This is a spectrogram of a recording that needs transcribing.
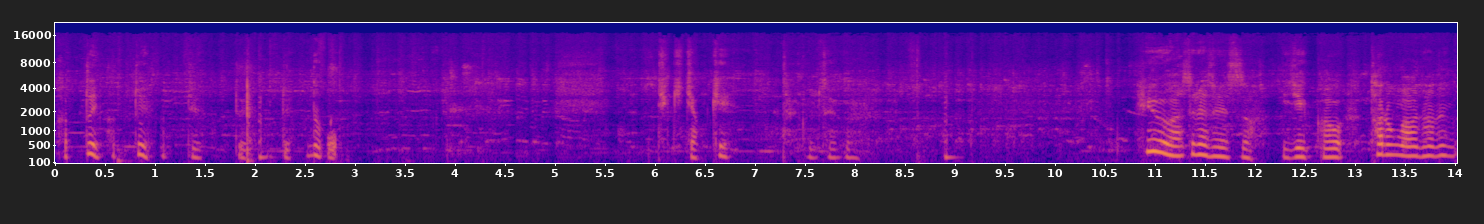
갓돼, 갓돼, 갓돼, 갓돼, 갓돼. 나, 어. 지키지 않게. 살금살금. 휴, 아슬아슬했어. 이제 가, 탈옥만 하는,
